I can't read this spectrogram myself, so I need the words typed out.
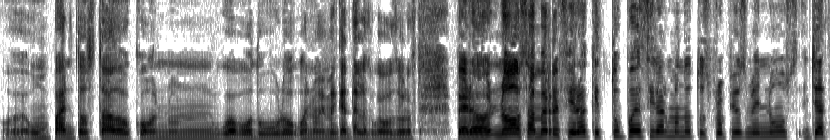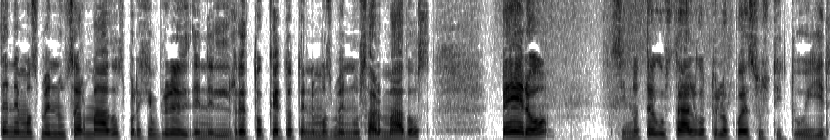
uh, un pan tostado con un huevo duro. Bueno, a mí me encantan los huevos duros. Pero no, o sea, me refiero a que tú puedes ir armando tus propios menús. Ya tenemos menús armados. Por ejemplo, en el, en el reto keto tenemos menús armados. Pero si no te gusta algo, tú lo puedes sustituir.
